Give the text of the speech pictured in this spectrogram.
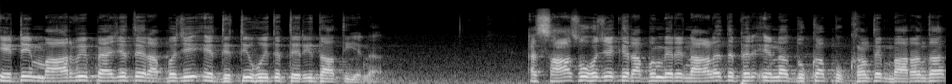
ਏਡੇ ਮਾਰ ਵੀ ਪੈ ਜੇ ਤੇ ਰੱਬ ਜੀ ਇਹ ਦਿੱਤੀ ਹੋਈ ਤੇ ਤੇਰੀ ਦਾਤ ਹੀ ਹੈ ਨਾ। ਅਹਿਸਾਸ ਹੋ ਜੇ ਕਿ ਰੱਬ ਮੇਰੇ ਨਾਲ ਹੈ ਤੇ ਫਿਰ ਇਹਨਾਂ ਦੁੱਖਾਂ ਭੁੱਖਾਂ ਤੇ ਮਾਰਾਂ ਦਾ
